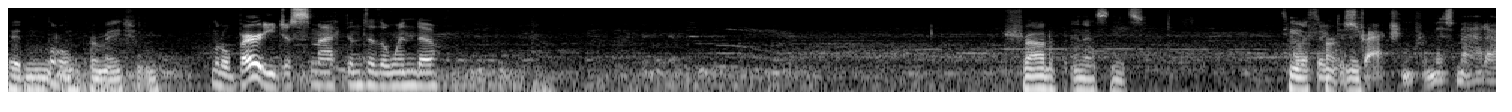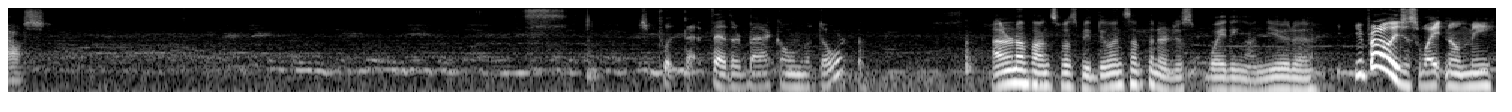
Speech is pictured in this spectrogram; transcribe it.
Hidden Little- information. Little birdie just smacked into the window. Shroud of Innocence. T.F. Perfect Hartley. distraction from this madhouse. Just put that feather back on the door. I don't know if I'm supposed to be doing something or just waiting on you to. You're probably just waiting on me.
